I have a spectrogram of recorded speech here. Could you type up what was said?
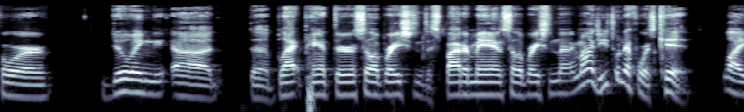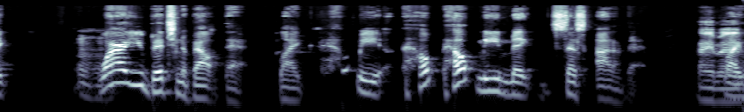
for doing uh the Black Panther celebrations, the Spider Man celebration. Like, mind you, he's doing that for his kid. Like, mm-hmm. why are you bitching about that? Like, me, help, help me make sense out of that. Hey man, like,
